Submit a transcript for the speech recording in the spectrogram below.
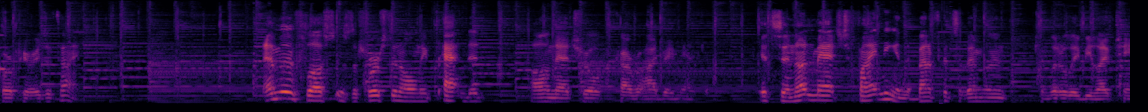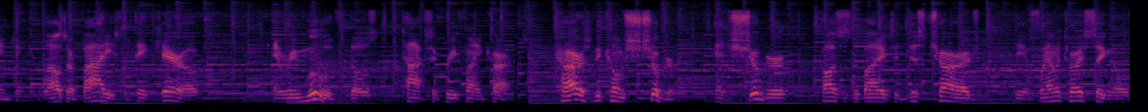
for periods of time. Emulin Plus is the first and only patented all-natural carbohydrate manager. It's an unmatched finding, and the benefits of Emulin can literally be life changing. It allows our bodies to take care of and remove those toxic refined carbs. Carbs become sugar, and sugar causes the body to discharge the inflammatory signals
